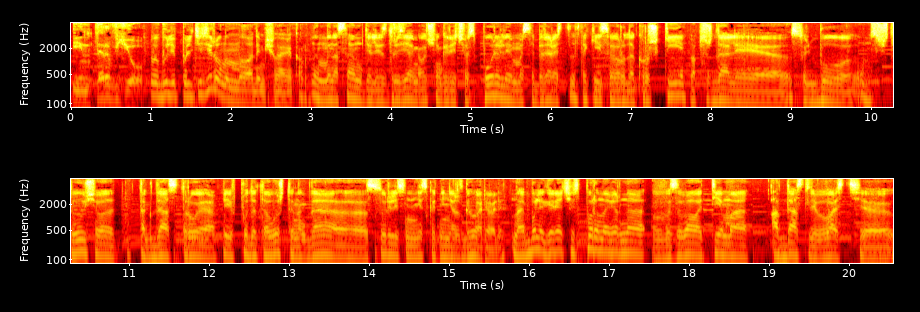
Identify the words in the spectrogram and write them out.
Интервью. Вы были политизированным молодым человеком? Ну, мы на самом деле с друзьями очень горячо спорили. Мы собирались в такие своего рода кружки, обсуждали судьбу существующего тогда строя. И вплоть до того, что иногда э, ссорились и несколько дней не разговаривали. Наиболее горячие споры, наверное, вызывала тема отдаст ли власть э,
